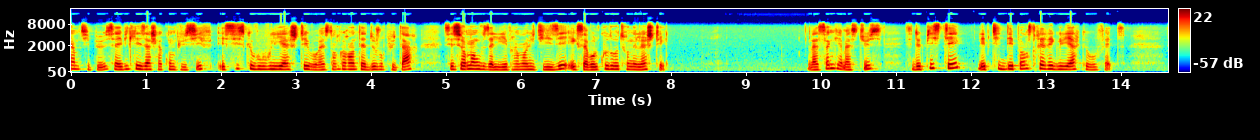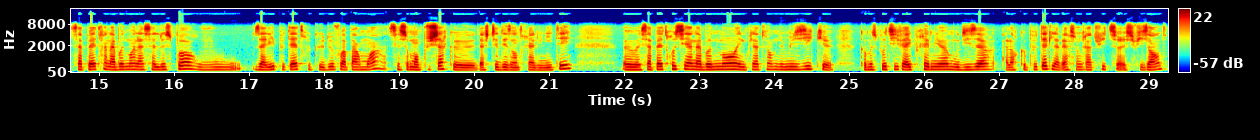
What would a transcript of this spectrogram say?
un petit peu, ça évite les achats compulsifs et si ce que vous vouliez acheter vous reste encore en tête deux jours plus tard, c'est sûrement que vous alliez vraiment l'utiliser et que ça vaut le coup de retourner l'acheter. La cinquième astuce, c'est de pister les petites dépenses très régulières que vous faites. Ça peut être un abonnement à la salle de sport où vous allez peut-être que deux fois par mois. C'est sûrement plus cher que d'acheter des entrées à l'unité. Euh, ça peut être aussi un abonnement à une plateforme de musique comme Spotify Premium ou Deezer, alors que peut-être la version gratuite serait suffisante.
